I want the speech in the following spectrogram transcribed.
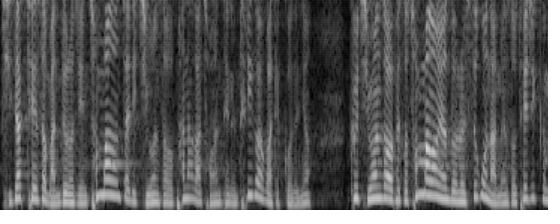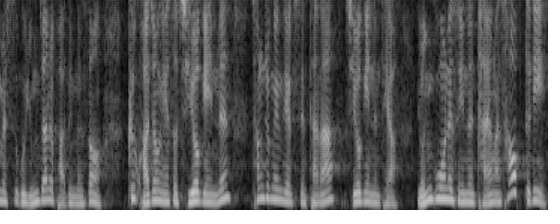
지자체에서 만들어진 천만 원짜리 지원 사업 하나가 저한테는 트리거가 됐거든요. 그 지원 사업에서 천만 원이라는 돈을 쓰고 나면서 퇴직금을 쓰고 융자를 받으면서 그 과정에서 지역에 있는 창조경제센터나 지역에 있는 대학, 연구원에서 있는 다양한 사업들이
